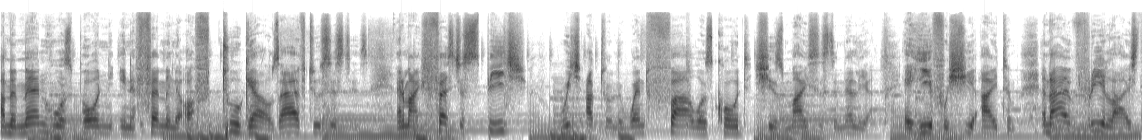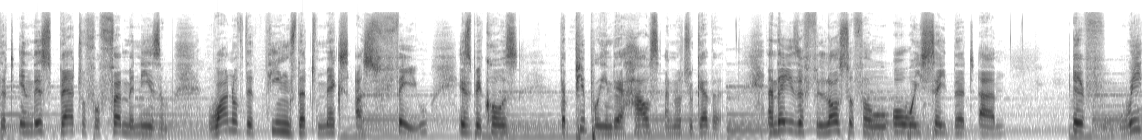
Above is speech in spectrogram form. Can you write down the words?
I'm a man who was born in a family of two girls. I have two sisters. And my first speech, which actually went far, was called She's My Sister Nelia, a he for she item. And I have realized that in this battle for feminism, one of the things that makes us fail is because the people in their house are not together. And there is a philosopher who always said that um, if we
